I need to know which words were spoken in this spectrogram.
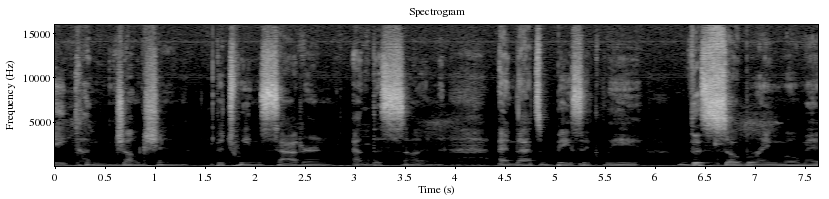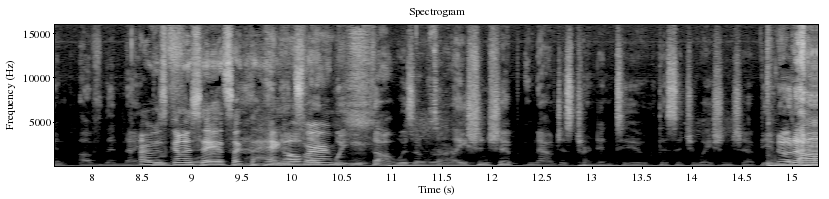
a conjunction between saturn and the sun. And that's basically the sobering moment of the night. I was going to say it's like the And it's hangover. like what you thought was a relationship now just turned into the situationship. You know what I Oh,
